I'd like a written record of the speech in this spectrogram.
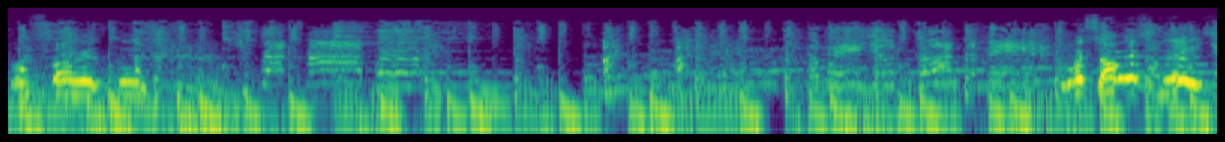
what song is this? What song is this?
